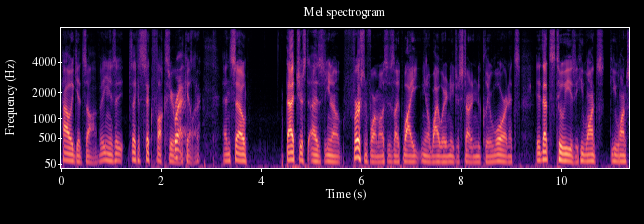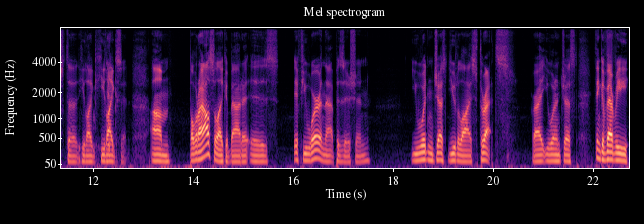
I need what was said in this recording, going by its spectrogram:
how he gets off. A, it's like a sick fuck serial Correct. killer, and so that just as you know, first and foremost is like why you know why wouldn't he just start a nuclear war? And it's it, that's too easy. He wants he wants to he like he likes it. Um, but what I also like about it is if you were in that position, you wouldn't just utilize threats, right? You wouldn't just think of every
